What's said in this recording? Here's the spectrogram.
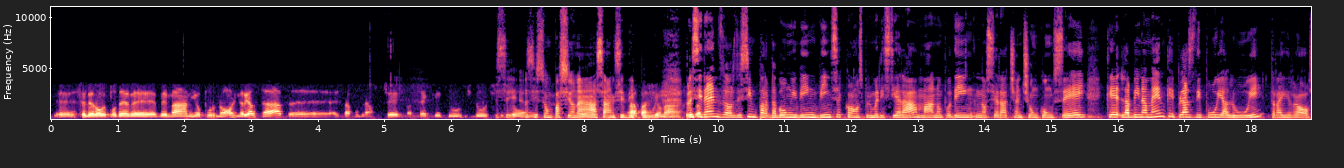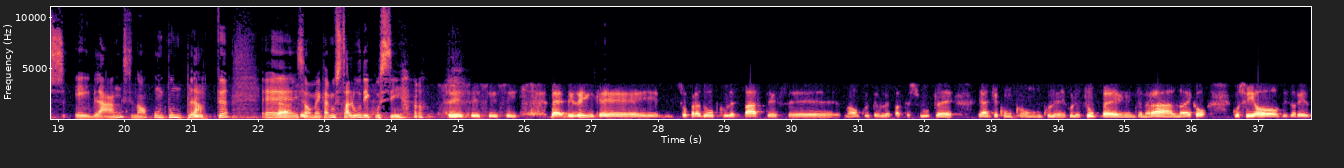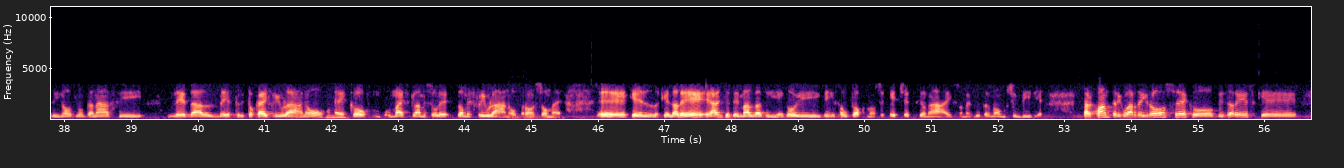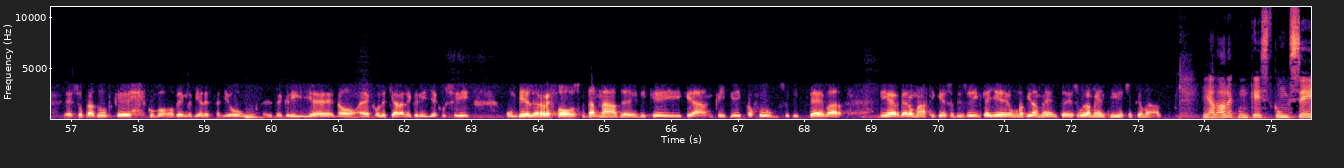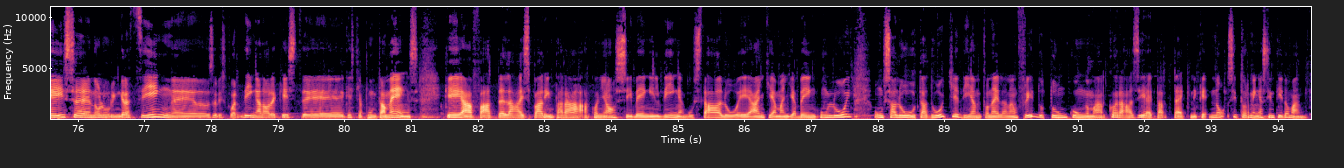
eh, se le robe poteva avere mani oppure no, in realtà eh, è stato un gran successo perché tutti, tutti sì, son, si sono appassionati, eh, anzi di. Esatto. Presidente Zorzi, si impardabon i vin vince con prima di stierà, ma non podin non sarà un consiglio che l'abbinamento che i plas di pui a lui tra i Ross e i Blancs, no? con un plat, eh, ah, insomma, sì. che non saluti così. Sì, sì, sì, sì. Beh, diciamo che soprattutto con le paste, no? con le paste asciutte e anche con, con, con, le, con, le, zuppe in generale, no? ecco, così io direi di non slontanarsi né dal nostro toccai friulano, mm. ecco, ormai si chiama solo nome friulano, però insomma eh, che, il, che, la lei e anche dei malvasie, due vini autoctoni eccezionali, insomma, che mondo si invidia. Per quanto riguarda i Ross, ecco, bisogna che eh, soprattutto che come vengono le stagioni, mm. le griglie, no? ecco, le chiare le griglie così, un biel refos dannate, di che, che anche i miei profumi di tevar, di erbe aromatiche, ad esempio, è un abbinamento sicuramente eccezionale. E allora con, quest, con seis eh, non lo ringraziamo, eh, risguardiamo allora questi, questi appuntamenti che ha fatto là per imparare a conoscere bene il vino, a gustarlo e anche a mangiare bene con lui. Un saluto a tutti di Antonella Lanfriddo, tu con Marco Rasi e per tecniche. No, si torna a sentire domani.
